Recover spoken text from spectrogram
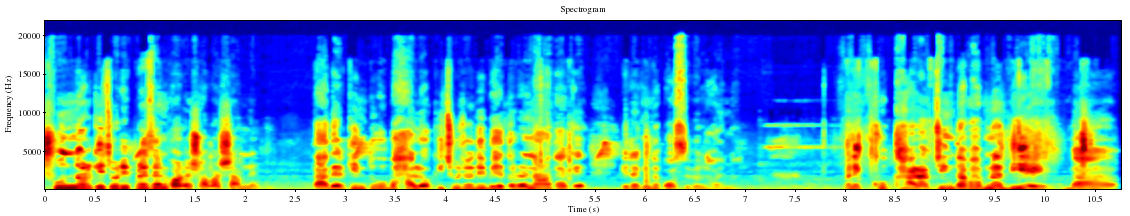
সুন্দর কিছু রিপ্রেজেন্ট করে সবার সামনে, তাদের কিন্তু ভালো কিছু যদি ভেতরে না থাকে, এটা কিন্তু পসিবল হয় না। মানে খুব খারাপ চিন্তা ভাবনা দিয়ে বা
